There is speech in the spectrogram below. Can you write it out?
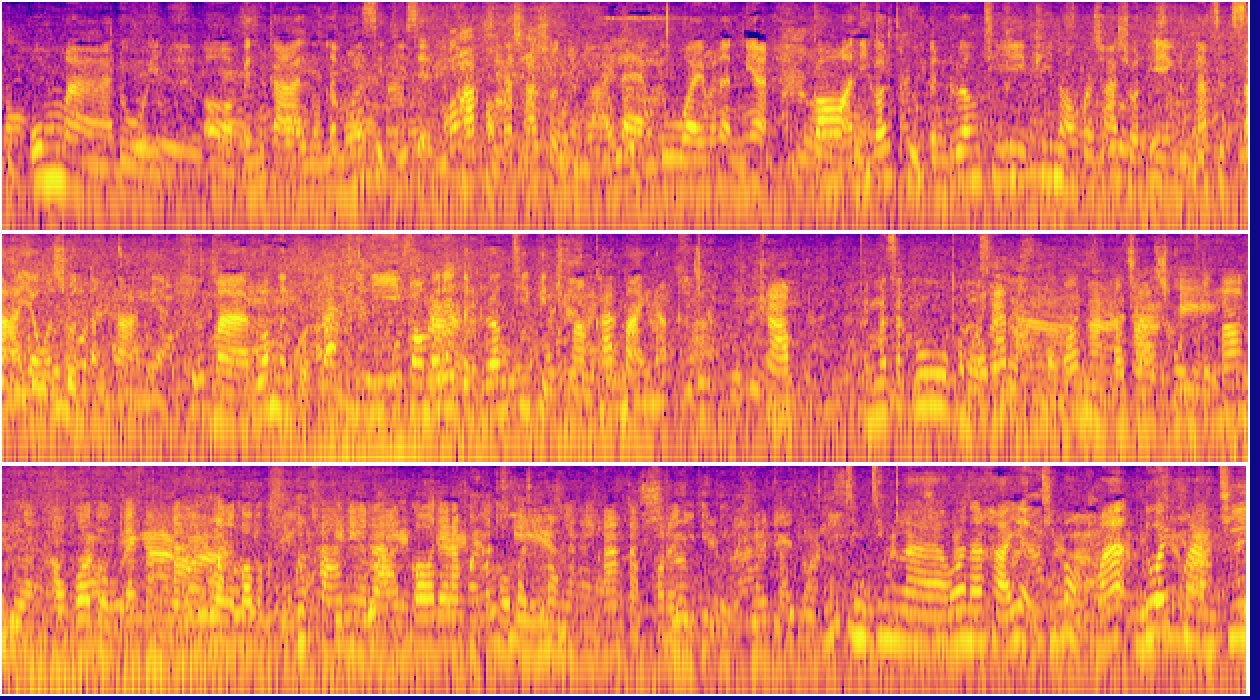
ถูกอุ้มมาโดยเป็นการละเมิดสิทธิเสรีภาพของประชาชนอย่างร้ายแรงด้วยเพราะนั้นเนี่ยก็อันนี้ก็คือเป็นเรื่องที่พี่น้องประชาชนเองหรือนักศึกษาเยาวชนต่างๆเนี่ยมาร่วมกันกดดันที่นี่ก็ไม่ได้เป็นเรื่องที่ผิดความคาดหมายนะคะ ครับ เมื่อสักครู่ผมไปด้านหลังบอกว่ามีประชาชนเป็นบ้านเรือนเขาก็โดนแก๊สน้ำตาด้วยแล้วก็ลูกค้าในร้านก็ได้รับผลกระทบอันนี้มองยังไงบ้างกับกรณีที่เกิดขึ้นครับจริง ๆ แล้วนะคะ อย่างที่บอกว่าด้วยความที่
